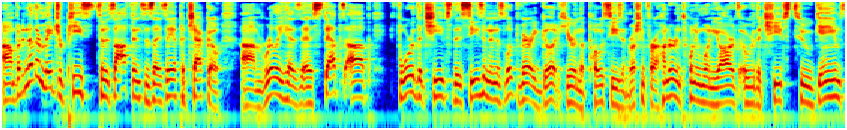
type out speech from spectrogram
Um, but another major piece to this offense is Isaiah Pacheco. Um, really has, has stepped up for the Chiefs this season and has looked very good here in the postseason, rushing for 121 yards over the Chiefs' two games.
